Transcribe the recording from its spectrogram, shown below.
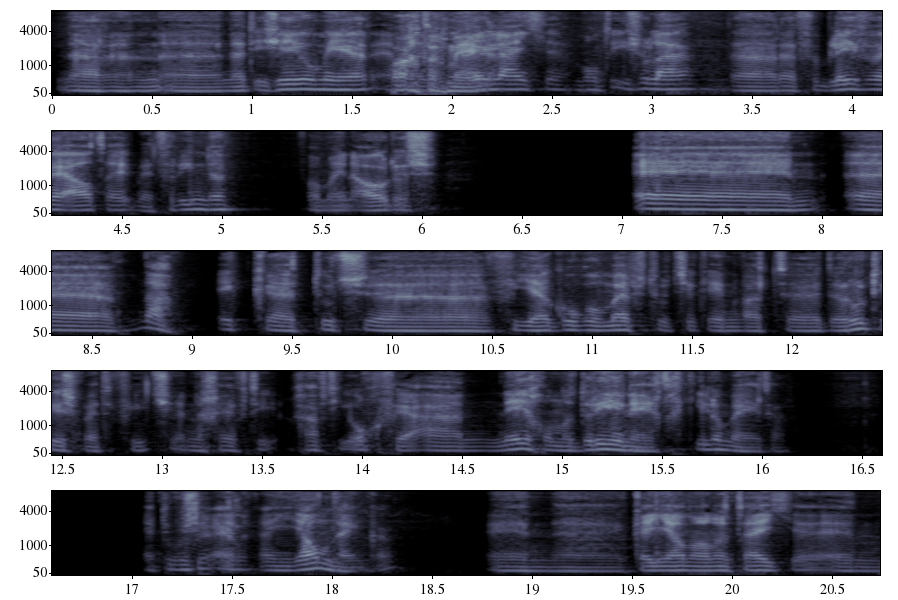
Naar, een, eh, naar het Iseo-meer. En Prachtig een meer. eilandje, Monte Isola. Daar eh, verbleven wij altijd met vrienden van mijn ouders. En eh, nou, ik eh, toets eh, via Google Maps toets ik in wat de route is met de fiets. En dan geeft hij, gaf hij ongeveer aan 993 kilometer. En toen moest ik eigenlijk aan Jan denken. En ik ken Jan al een tijdje. En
